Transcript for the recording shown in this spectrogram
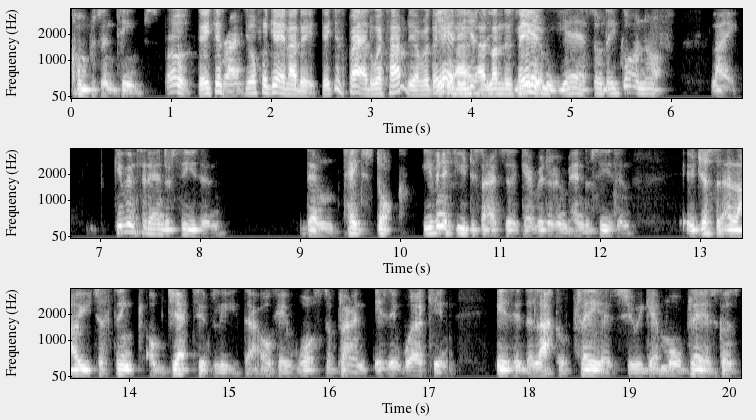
competent teams. Bro, they just Right. you're forgetting that they they just battered West Ham the other day Yeah, they at, just at London Stadium. me? Yeah, so they've got enough. Like, give him to the end of season, then take stock. Even if you decide to get rid of him end of season, it just allow you to think objectively that okay, what's the plan? Is it working? Is it the lack of players? Should we get more players? Because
